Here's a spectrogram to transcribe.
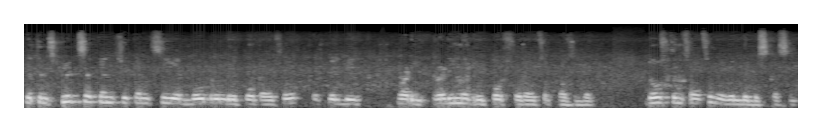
Within split seconds, you can see a boardroom report also. It will be ready. Ready-made reports are also possible. Those things also we will be discussing.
